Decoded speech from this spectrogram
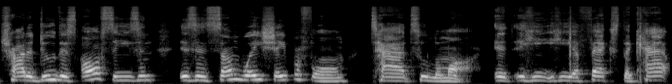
try to do this offseason is in some way shape or form tied to Lamar it, he he affects the cap.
